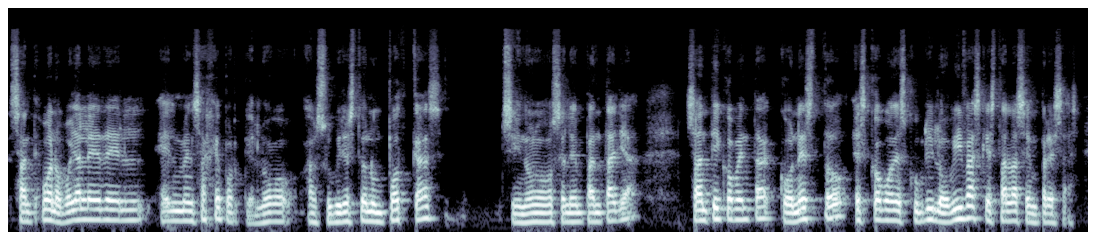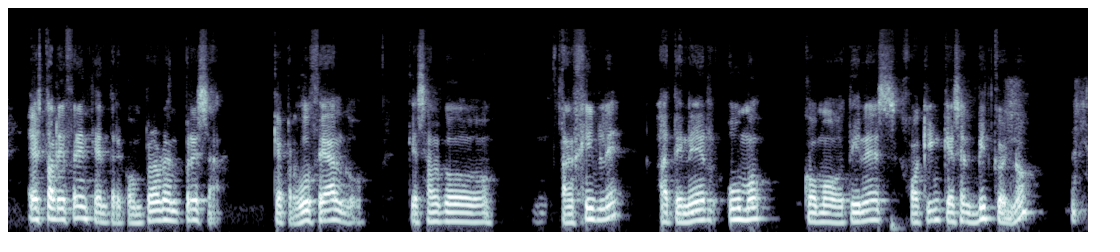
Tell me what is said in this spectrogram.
Santi, bueno, voy a leer el, el, mensaje porque luego al subir esto en un podcast, si no se lee en pantalla, Santi comenta, con esto es como descubrir lo vivas que están las empresas. Esto es la diferencia entre comprar una empresa que produce algo que es algo tangible, a tener humo como tienes, Joaquín, que es el Bitcoin, ¿no?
